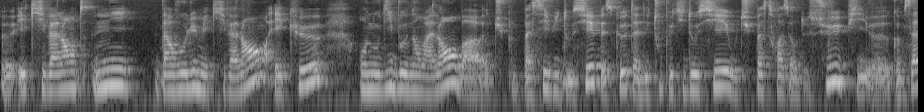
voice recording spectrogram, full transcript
équivalente ni d'un volume équivalent et que on nous dit bon an mal an bah tu peux passer 8 dossiers parce que tu as des tout petits dossiers où tu passes 3 heures dessus et puis euh, comme ça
